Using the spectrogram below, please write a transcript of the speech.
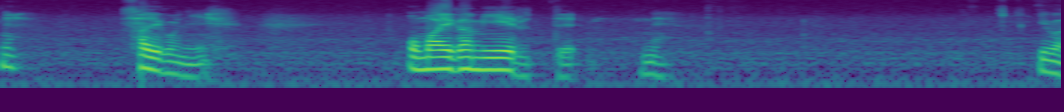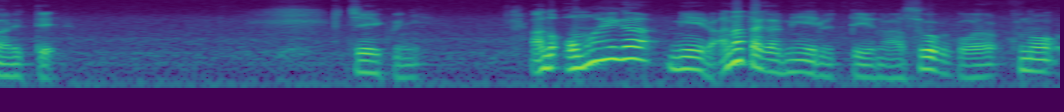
ね最後に「お前が見える」って。ね。言われて。ジェイクに。あの「お前が見える」「あなたが見える」っていうのはすごくこうこの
